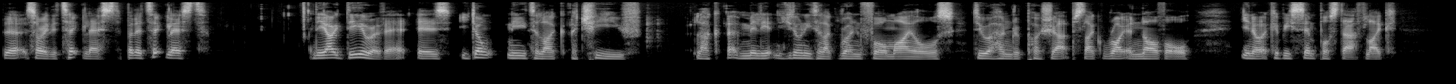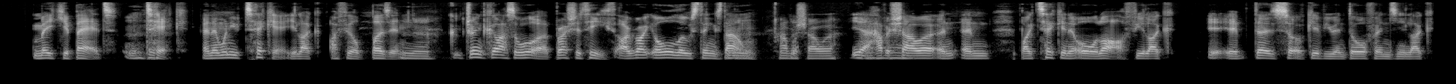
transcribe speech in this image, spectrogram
the sorry the tick list. But the tick list, the idea of it is you don't need to like achieve like a million. You don't need to like run four miles, do a hundred push-ups, like write a novel. You know, it could be simple stuff like make your bed, Mhm. tick, and then when you tick it, you're like, I feel buzzing. Yeah. Drink a glass of water, brush your teeth. I write all those things down Mm. Have a shower. yeah, have a shower, and and by ticking it all off, you're like it, it does sort of give you endorphins, and you're like,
